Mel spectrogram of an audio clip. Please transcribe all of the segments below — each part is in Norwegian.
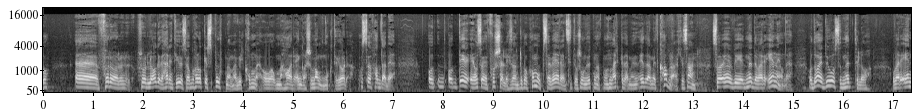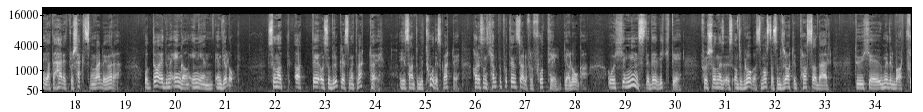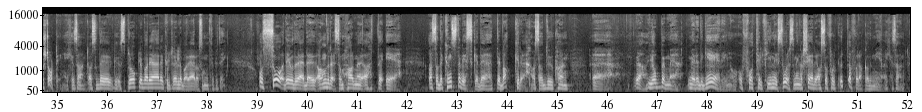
eh, for, å, for, å, lage dette intervjuet, så har dere spurt meg om jeg vil komme, og om jeg har engasjement nok til å gjøre det. Og så hadde jeg det. Og, og, det er også en forskjell. Du kan komme og observere en situasjon uten at noen merker det, men er der med et kamera, så er vi nødt til å være enige om det. Og da er du også nødt til å, å være enig i at dette er et prosjekt som er verdt å gjøre. Og da er du med en gang inne i en, en dialog. Sånn at, at det å bruke det som et verktøy, et metodisk verktøy, har et sånt kjempepotensial for å få til dialoger. Og ikke minst er det viktig for sånne antropologer som oss, som drar til plasser der du ikke umiddelbart forstår ting. ikke sant? Altså Det er språklige barrierer, kulturelle barrierer og sånne type ting. Og så det er jo det, det andre som har med at det er altså det kunstneriske, det, det vakre. Altså du kan eh, ja, jobbe med, med redigering og, og, få til fine historier som engasjerer også folk utenfor akademia. ikke sant?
